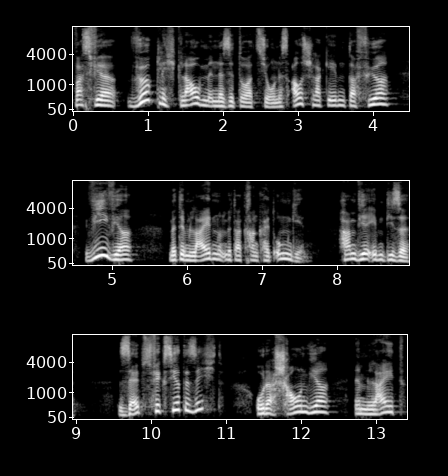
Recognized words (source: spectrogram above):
was wir wirklich glauben in der Situation, ist ausschlaggebend dafür, wie wir mit dem Leiden und mit der Krankheit umgehen. Haben wir eben diese selbstfixierte Sicht oder schauen wir im Leid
